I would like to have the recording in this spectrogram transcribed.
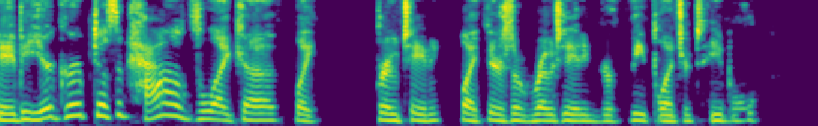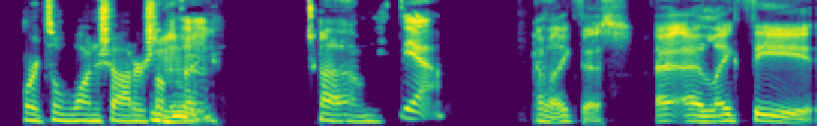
maybe your group doesn't have like a like rotating like there's a rotating group of people at your table or it's a one shot or something um Yeah. I like this. I, I like the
